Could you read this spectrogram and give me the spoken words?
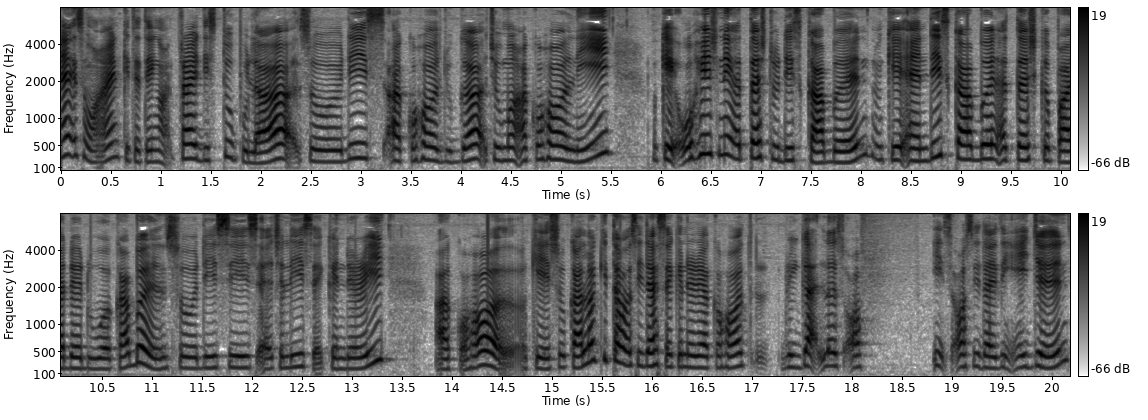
Next one, kita tengok try this two pula. So, this alcohol juga. Cuma alcohol ni, okay, OH ni attach to this carbon. Okay, and this carbon attach kepada dua carbon. So, this is actually secondary alcohol. Okay, so kalau kita oxidize secondary alcohol, regardless of its oxidizing agent,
